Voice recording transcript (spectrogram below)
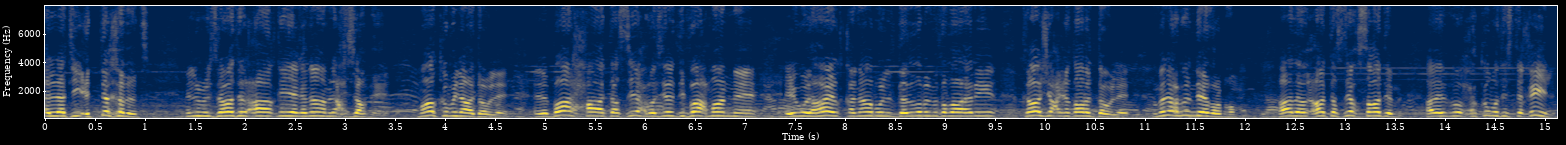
التي اتخذت من الوزارات العراقية غنائم لاحزابها ماكو بناء دولة. البارحة تصريح وزير الدفاع مالنا يقول هاي القنابل اللي تضرب المتظاهرين خارجه عن إطار الدولة وما نعرف من يضربهم. هذا هذا تصريح صادم. هذا حكومة تستقيل.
